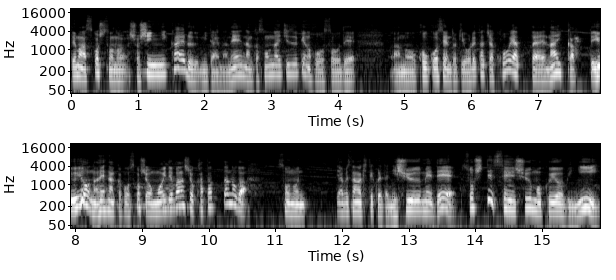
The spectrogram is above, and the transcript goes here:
で、まあ、少しその初心に帰るみたいなねなんかそんな位置づけの放送であの高校生の時俺たちはこうやったやないかっていうようなねなんかこう少し思い出話を語ったのがその矢部さんが来てくれた2週目でそして先週木曜日に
